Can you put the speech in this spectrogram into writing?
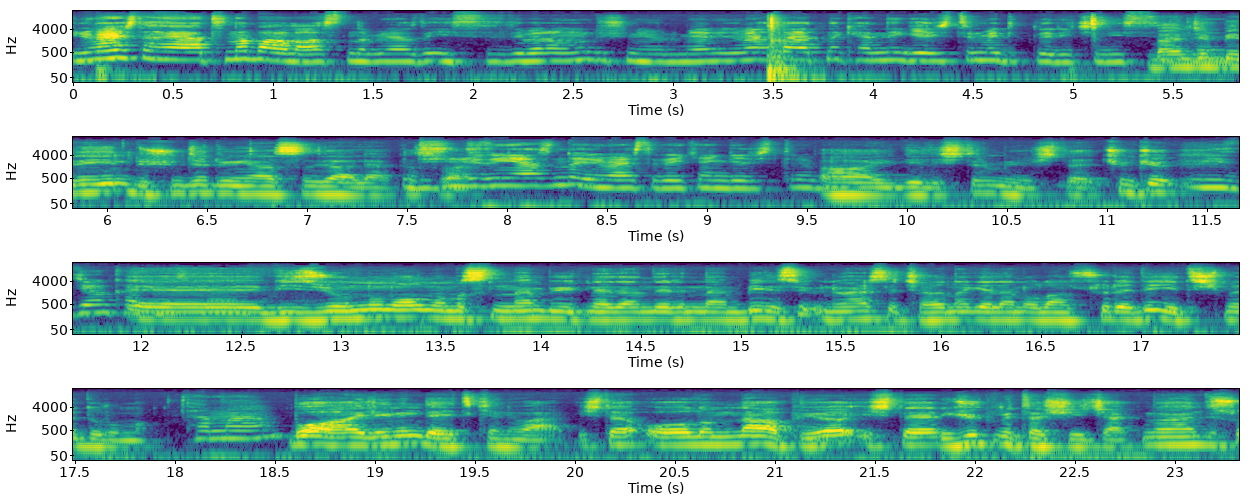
üniversite hayatına bağlı aslında biraz da işsizliği. Ben onu düşünüyorum. Yani üniversite hayatında kendini geliştirmedikleri için işsizlik. Bence bireyin düşünce dünyasıyla alakası Düşünce var. dünyasında üniversitedeyken geliştirebilir. Hayır geliştirmiyor işte. Çünkü Vizyon e, vizyonunun olmamasının en büyük nedenlerinden birisi üniversite çağına gelen olan sürede yetişme durumu. Tamam. Bu ailenin de etkeni var. İşte oğlum ne yapıyor? İşte yük mü taşıyacak? Mühendis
